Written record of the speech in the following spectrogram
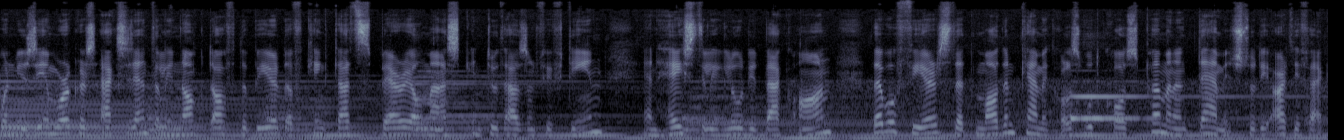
When museum workers accidentally knocked off the beard of King Tut's burial mask in 2015 and hastily glued it back on, there were fears that modern chemicals would cause permanent damage to the artifact.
